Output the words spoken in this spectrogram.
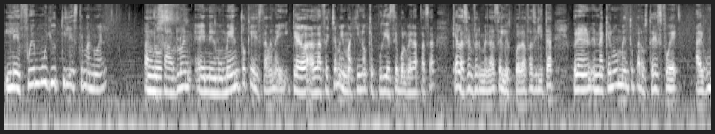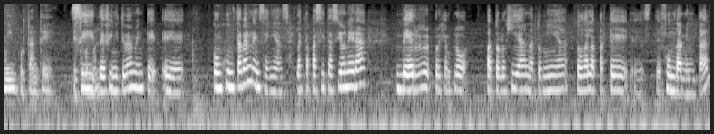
le fue muy útil este manual? Para usarlo en, el momento que estaban ahí, que a la fecha me imagino que pudiese volver a pasar, que a las enfermeras se les pueda facilitar, pero en, aquel momento para ustedes fue algo muy importante. Sí, definitivamente. Eh, conjuntaban la enseñanza. La capacitación era ver, por ejemplo, patología, anatomía, toda la parte este, fundamental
